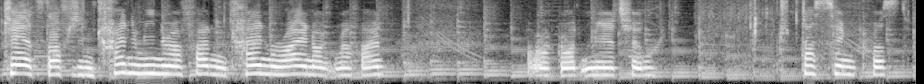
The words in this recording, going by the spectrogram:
Okay, jetzt darf ich in keine Mine mehr fallen, in keinen Rhino mehr rein. Oh Gott, Mädchen. Du das hinkriegst.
